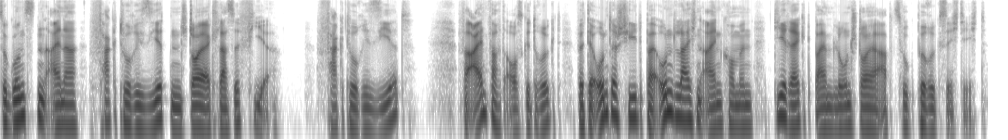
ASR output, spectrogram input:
zugunsten einer faktorisierten Steuerklasse 4. Faktorisiert? Vereinfacht ausgedrückt wird der Unterschied bei ungleichen Einkommen direkt beim Lohnsteuerabzug berücksichtigt.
